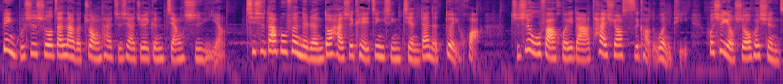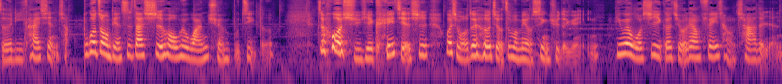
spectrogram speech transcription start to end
并不是说在那个状态之下就会跟僵尸一样，其实大部分的人都还是可以进行简单的对话。只是无法回答太需要思考的问题，或是有时候会选择离开现场。不过重点是在事后会完全不记得，这或许也可以解释为什么我对喝酒这么没有兴趣的原因。因为我是一个酒量非常差的人，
